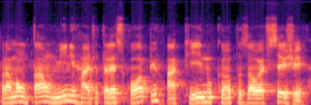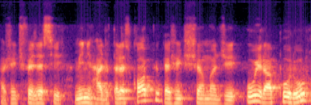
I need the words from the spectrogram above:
para montar um mini radiotelescópio aqui no campus da UFCG. A gente fez esse mini radiotelescópio que a gente chama de Uirapuru,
